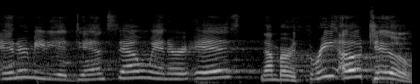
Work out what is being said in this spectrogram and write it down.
intermediate dance down winner is number 302.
